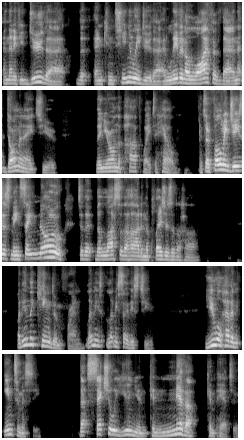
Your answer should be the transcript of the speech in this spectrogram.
And that if you do that, that and continually do that and live in a life of that, and that dominates you, then you're on the pathway to hell. And so following Jesus means saying no to the, the lusts of the heart and the pleasures of the heart. But in the kingdom, friend, let me let me say this to you. You will have an intimacy that sexual union can never compare to.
